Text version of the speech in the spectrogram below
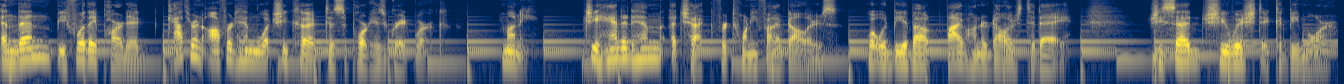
And then, before they parted, Catherine offered him what she could to support his great work money. She handed him a check for $25, what would be about $500 today. She said she wished it could be more.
